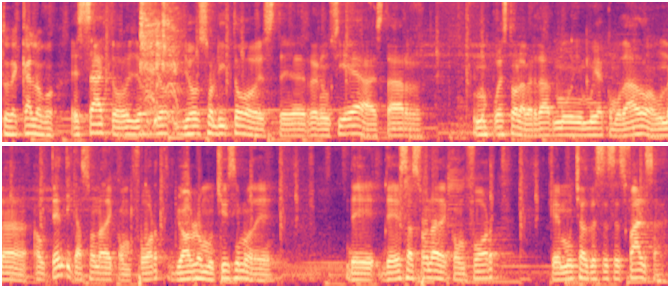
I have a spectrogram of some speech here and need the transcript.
Tu, decálogo. Exacto, yo, yo, yo, solito este, renuncié a estar en un puesto, la verdad, muy, muy acomodado, a una auténtica zona de confort. Yo hablo muchísimo de, de, de esa zona de confort que muchas veces es falsa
